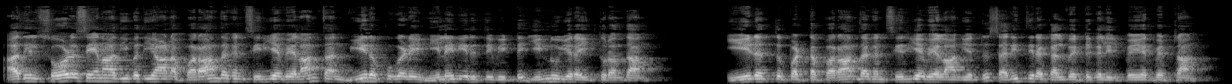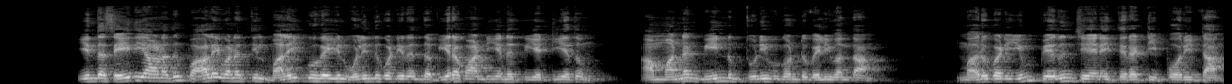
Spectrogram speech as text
அதில் சோழ சேனாதிபதியான பராந்தகன் சிறிய வேளான் தன் வீர புகழை நிலைநிறுத்திவிட்டு இன்னுயிரை துறந்தான். ஈழத்துப்பட்ட பராந்தகன் சிறிய வேளான் என்று சரித்திர கல்வெட்டுகளில் பெயர் பெற்றான். இந்த செய்தியானது பாலைவனத்தில் மலை குகையில் ஒளிந்து கொண்டிருந்த வீரபாண்டியனுக்கு எட்டியதும் அம்மன்னன் மீண்டும் துணிவு கொண்டு வெளிவந்தான். மறுபடியும் பெருஞ்சேனை திரட்டி போரிட்டான்.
